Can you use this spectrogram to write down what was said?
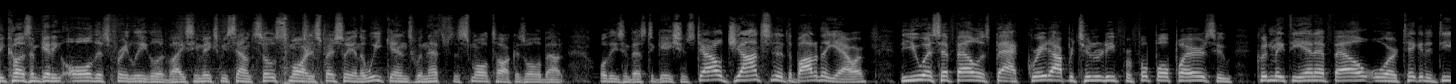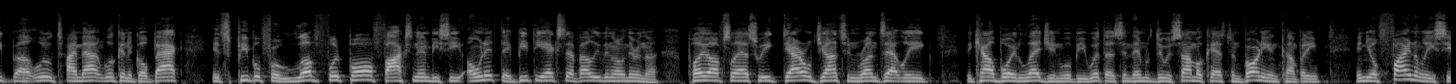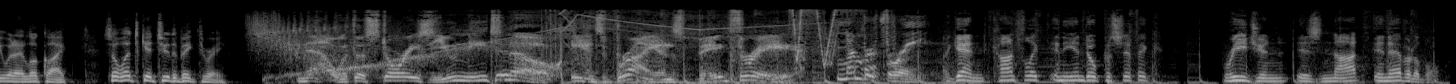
Because I'm getting all this free legal advice. He makes me sound so smart, especially on the weekends when that's the small talk is all about all these investigations. Daryl Johnston at the bottom of the hour. The USFL is back. Great opportunity for football players who couldn't make the NFL or taking a deep uh, little timeout and looking to go back. It's people who love football. Fox and NBC own it. They beat the XFL even though they're in the playoffs last week. Daryl Johnston runs that league. The Cowboy legend will be with us, and then we'll do a simulcast on Varney and Company, and you'll finally see what I look like. So let's get to the big three. Now, with the stories you need to know, it's Brian's Big Three. Number three. Again, conflict in the Indo Pacific region is not inevitable,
